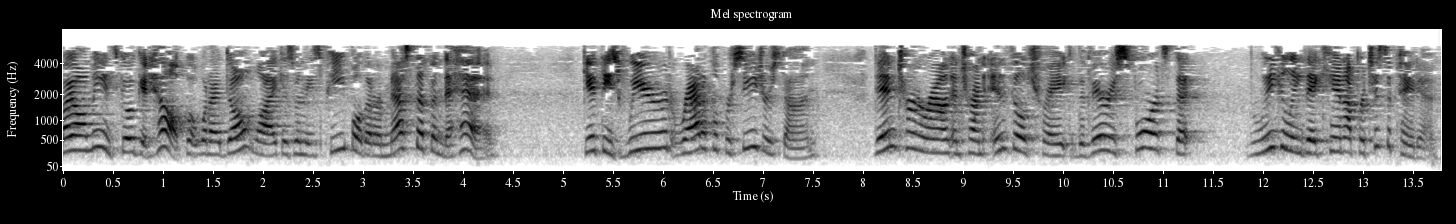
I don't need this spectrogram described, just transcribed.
by all means, go get help. But what I don't like is when these people that are messed up in the head get these weird, radical procedures done, then turn around and try and infiltrate the very sports that legally they cannot participate in.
